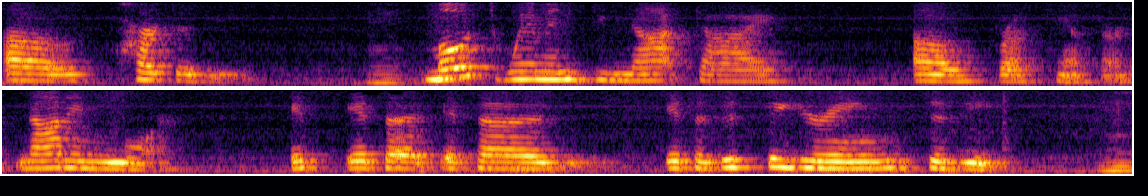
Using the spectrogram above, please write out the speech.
of heart disease. Mm. Most women do not die of breast cancer. Not anymore. It's it's a it's a it's a disfiguring disease. Mm-hmm.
